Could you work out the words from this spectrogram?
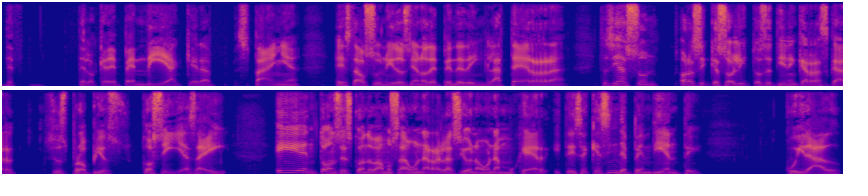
de, lo que dependía, que era España. Estados Unidos ya no depende de Inglaterra. Entonces ya son, ahora sí que solitos se tienen que rascar sus propios cosillas ahí. Y entonces cuando vamos a una relación a una mujer y te dice que es independiente, cuidado.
